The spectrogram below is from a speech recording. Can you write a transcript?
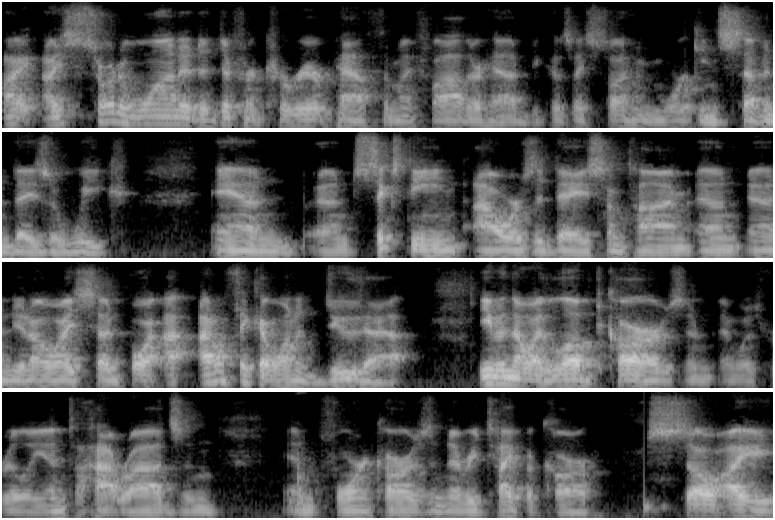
uh, I, I sort of wanted a different career path than my father had because I saw him working seven days a week and and 16 hours a day sometime. And and you know, I said, boy, I, I don't think I want to do that. Even though I loved cars and, and was really into hot rods and and foreign cars and every type of car. So I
